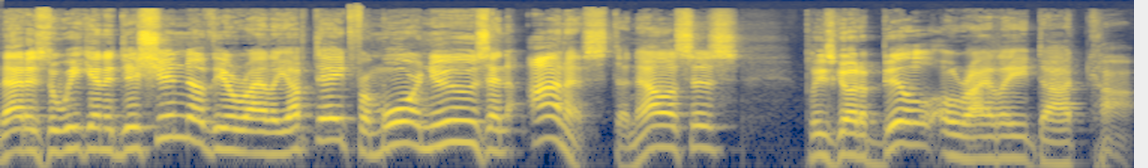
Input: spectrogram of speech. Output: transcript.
That is the weekend edition of the O'Reilly Update. For more news and honest analysis, please go to BillO'Reilly.com.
